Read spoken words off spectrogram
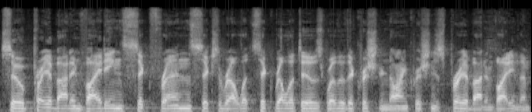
So pray about inviting sick friends, sick, sick relatives, whether they're Christian or non Christian, just pray about inviting them.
